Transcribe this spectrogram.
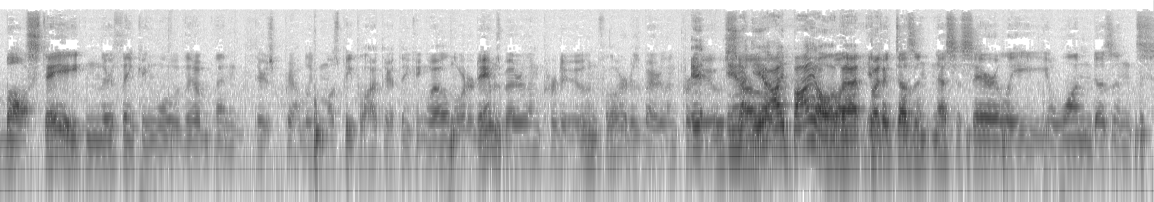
Ball State, and they're thinking, well, and there's probably most people out there thinking, well, Notre Dame's better than Purdue, and Florida's better than Purdue. It, so, yeah, I buy all of that, but if it doesn't necessarily, you know, one doesn't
